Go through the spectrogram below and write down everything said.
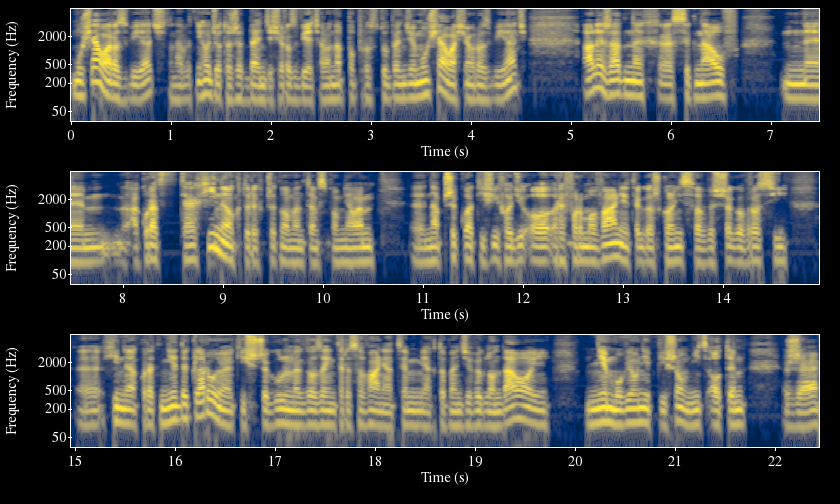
musiała rozwijać. To nawet nie chodzi o to, że będzie się rozwijać, ale ona po prostu będzie musiała się rozwijać, ale żadnych sygnałów Akurat te Chiny, o których przed momentem wspomniałem, e, na przykład jeśli chodzi o reformowanie tego szkolnictwa wyższego w Rosji, e, Chiny akurat nie deklarują jakiegoś szczególnego zainteresowania tym, jak to będzie wyglądało i nie mówią, nie piszą nic o tym, że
